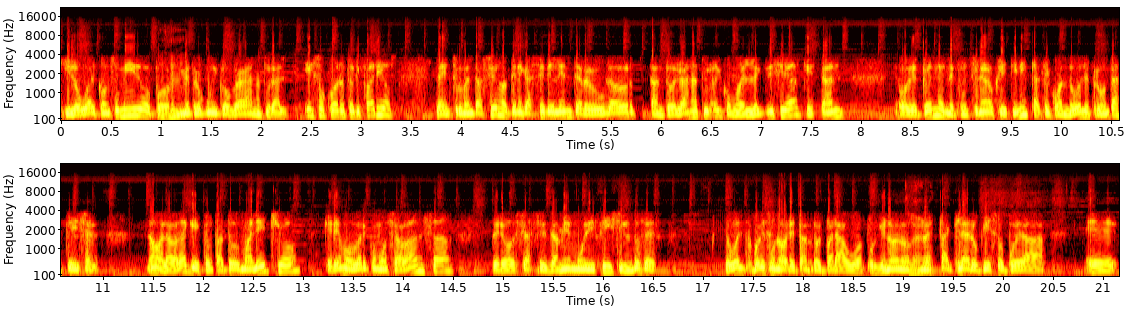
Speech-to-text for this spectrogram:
kilowatt consumido por metro cúbico de gas natural. Esos cuadros tarifarios, la instrumentación lo tiene que hacer el ente regulador tanto del gas natural como de la electricidad, que están o dependen de funcionarios cristianistas que cuando vos les preguntaste dicen, no, la verdad que esto está todo mal hecho, queremos ver cómo se avanza, pero se hace también muy difícil. Entonces, de vuelta, por eso no abre tanto el paraguas, porque no, no, está claro que eso pueda eh,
